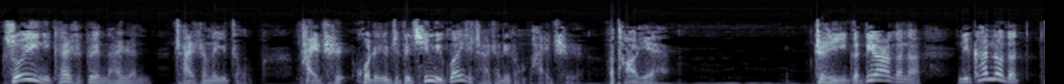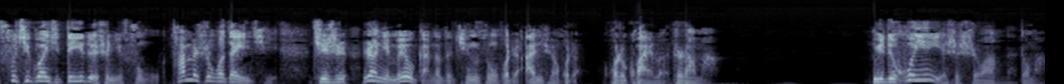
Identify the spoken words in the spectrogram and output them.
所以你开始对男人产生了一种排斥，或者尤其对亲密关系产生了一种排斥和讨厌。这是一个。第二个呢，你看到的夫妻关系，第一对是你父母，他们生活在一起，其实让你没有感到的轻松或者安全或者或者快乐，知道吗？你对婚姻也是失望的，懂吗？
